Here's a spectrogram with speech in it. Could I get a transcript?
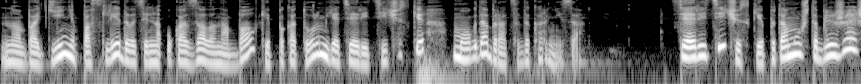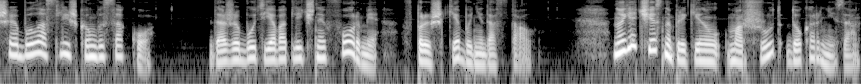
Но богиня последовательно указала на балки, по которым я теоретически мог добраться до карниза. Теоретически, потому что ближайшая была слишком высоко. Даже будь я в отличной форме, в прыжке бы не достал. Но я честно прикинул маршрут до карниза.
